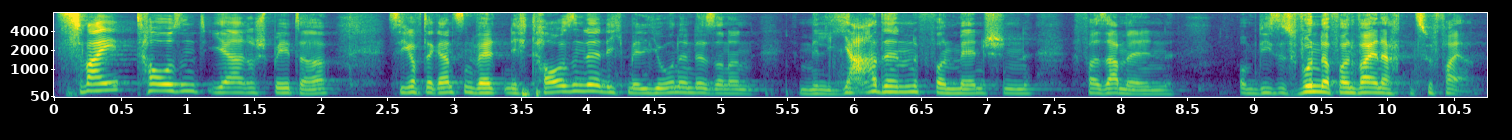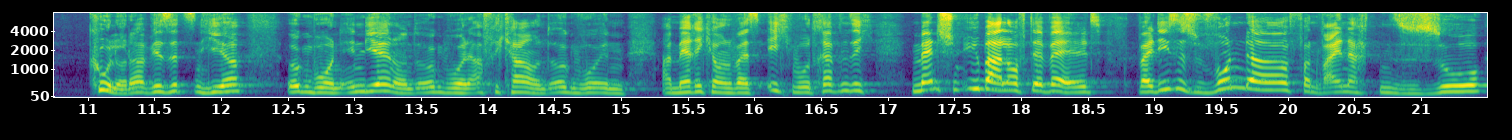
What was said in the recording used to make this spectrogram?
2000 Jahre später, sich auf der ganzen Welt nicht Tausende, nicht Millionende, sondern Milliarden von Menschen versammeln, um dieses Wunder von Weihnachten zu feiern. Cool, oder? Wir sitzen hier irgendwo in Indien und irgendwo in Afrika und irgendwo in Amerika und weiß ich wo, treffen sich Menschen überall auf der Welt, weil dieses Wunder von Weihnachten so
